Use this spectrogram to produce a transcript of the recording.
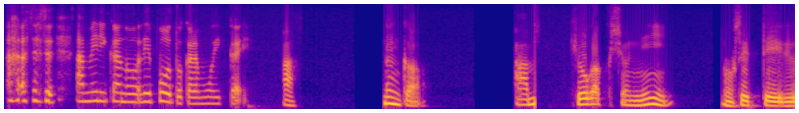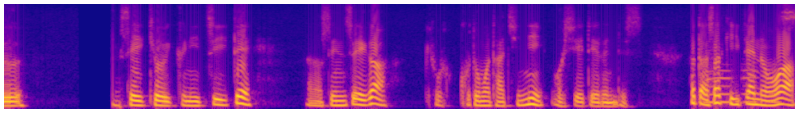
あ、違う違うアメリカのレポートからもう一回。なんか、あ教学書に載せている性教育について、あの先生が子供たちに教えているんです。たださっき言いたいのは、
